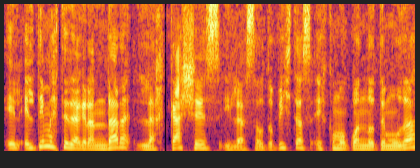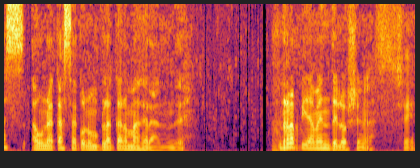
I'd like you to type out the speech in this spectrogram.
el, el tema este de agrandar las calles y las autopistas es como cuando te mudás a una casa con un placar más grande. Rápidamente lo llenas. Sí.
